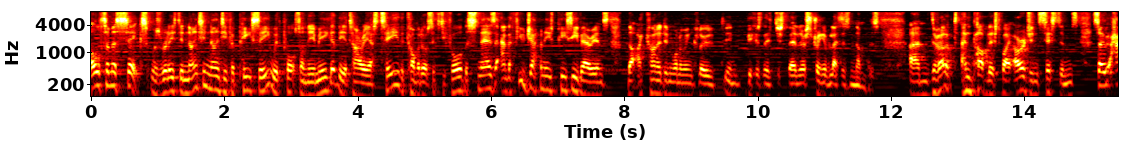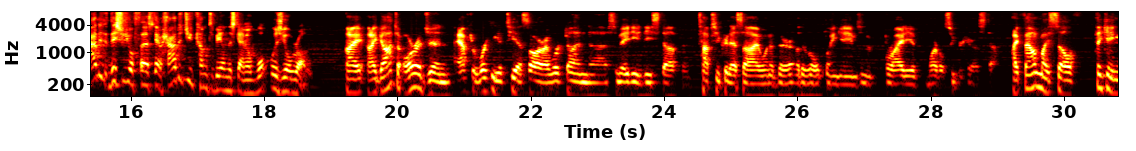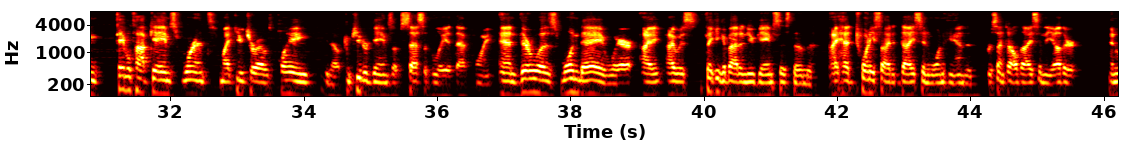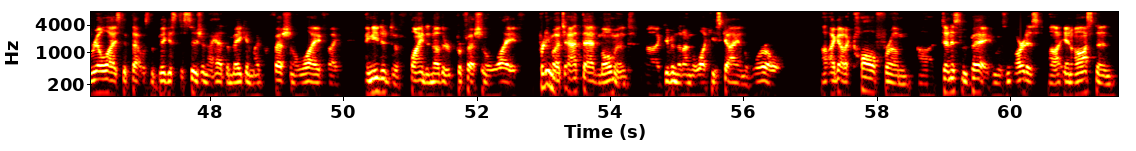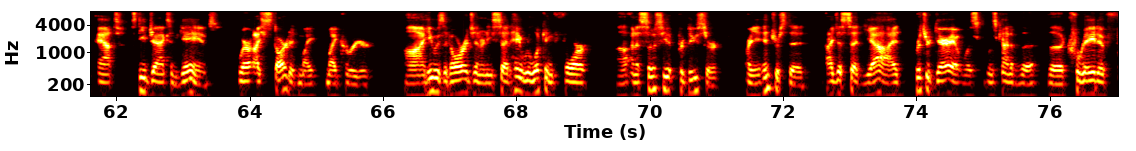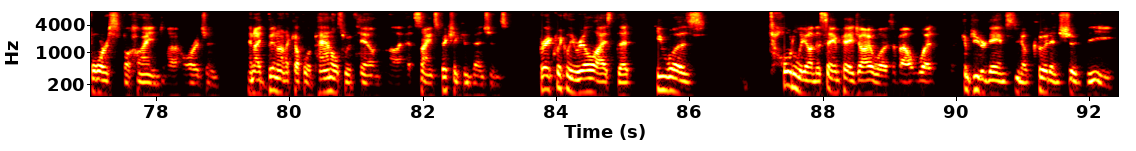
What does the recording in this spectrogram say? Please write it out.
Ultima 6 was released in 1990 for PC with ports on the Amiga, the Atari ST, the Commodore 64, the SNES, and a few Japanese PC variants that I kind of didn't want to include in because they're just they're a string of letters and numbers. Um, developed and published by Origin Systems. So, how did this was your first game? How did you come to be on this game, and what was your role? I, I got to Origin after working at TSR. I worked on uh, some AD&D stuff, Top Secret SI, one of their other role-playing games, and a variety of Marvel superhero stuff. I found myself thinking tabletop games weren't my future. I was playing, you know, computer games obsessively at that point. And there was one day where I, I was thinking about a new game system. And I had 20 sided dice in one hand and percentile dice in the other and realized if that was the biggest decision I had to make in my professional life, I, I needed to find another professional life. Pretty much at that moment, uh, given that I'm the luckiest guy in the world, uh, I got a call from uh, Denis Loubet, who was an artist uh, in Austin at Steve Jackson Games, where I started my, my career. Uh, he was at Origin and he said, Hey, we're looking for uh, an associate producer. Are you interested? I just said, yeah. I, Richard Garriott was was kind of the the creative force behind uh, Origin, and I'd been on a couple of panels with him uh, at science fiction conventions. Very quickly realized that he was totally on the same page I was about what computer games, you know, could and should be.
